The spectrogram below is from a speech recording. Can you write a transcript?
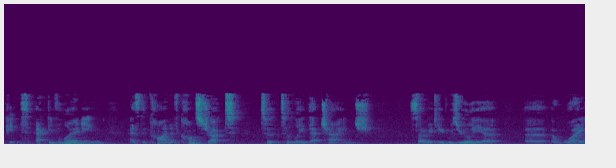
picked active learning as the kind of construct to, to lead that change. So it, it was really a, a, a, way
